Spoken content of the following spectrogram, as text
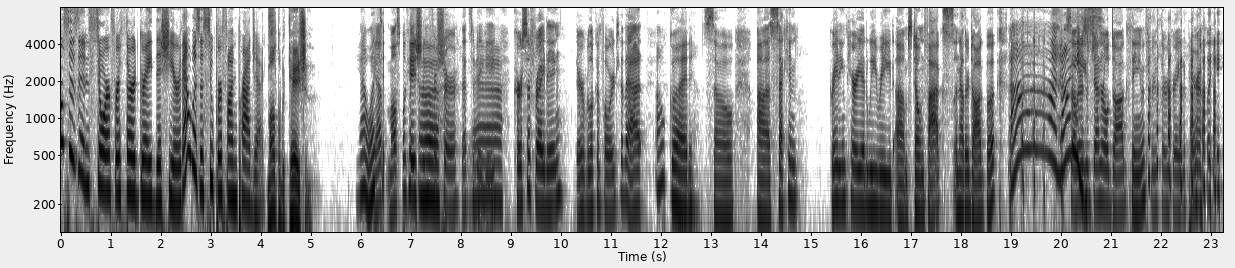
else is in store for third grade this year? That was a super fun project. Multiplication. yeah. What? Yep, multiplication Uh, for sure. That's a yeah. biggie. Cursive writing. They're looking forward to that. Oh, good. So, uh, second grading period, we read um, Stone Fox, another dog book. Ah, nice. So there's a general dog theme through third grade, apparently.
